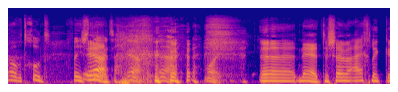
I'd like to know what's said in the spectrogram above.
Oh, wat goed. Gefeliciteerd. Ja, ja, mooi. Eh, nou ja, toen zijn we eigenlijk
